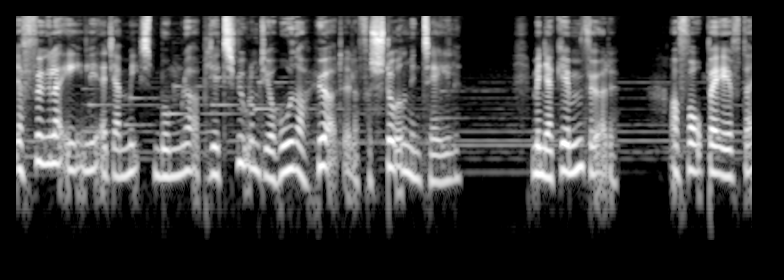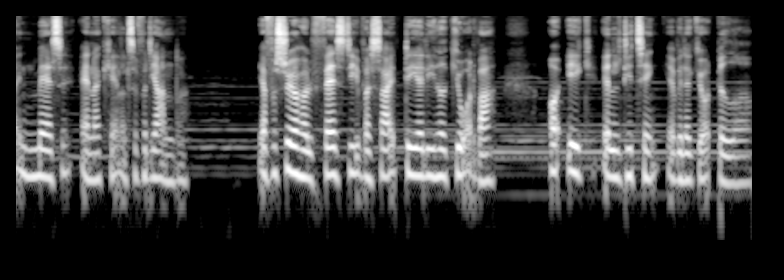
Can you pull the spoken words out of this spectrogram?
Jeg føler egentlig, at jeg mest mumler og bliver i tvivl, om de overhovedet har hørt eller forstået min tale. Men jeg gennemfører det, og får bagefter en masse anerkendelse for de andre. Jeg forsøger at holde fast i, hvor sejt det, jeg lige havde gjort, var, og ikke alle de ting, jeg ville have gjort bedre.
